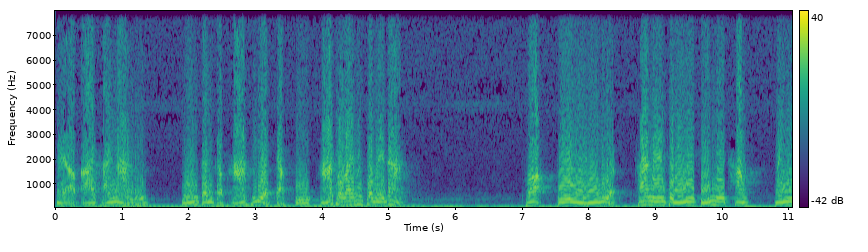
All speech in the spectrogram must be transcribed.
ไม่อับอายขายหน้าหรือ เหมือนกันกับหาเลือดจากปูหาเท่าไรมันก็ไม่ได้ เพราะปูไม่มีเลือดถ้าเน้นถึงไม่มีศีลมีธรรมไม่มี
